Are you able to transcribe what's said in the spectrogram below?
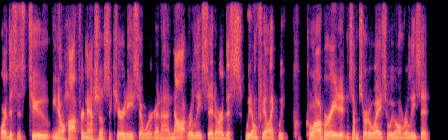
or this is too you know hot for national security, so we're gonna not release it, or this we don't feel like we co- corroborate it in some sort of way, so we won't release it.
